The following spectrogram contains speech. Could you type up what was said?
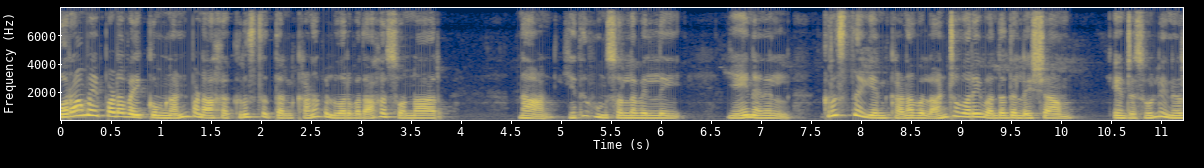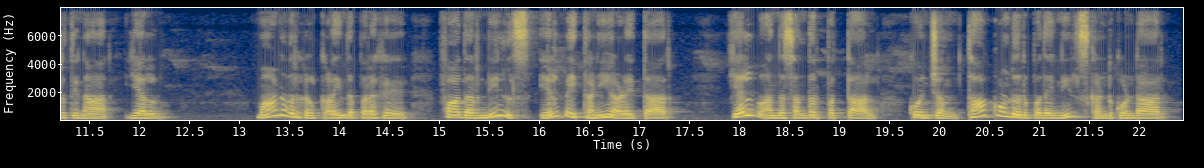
பொறாமைப்பட வைக்கும் நண்பனாக கிறிஸ்து தன் கனவில் வருவதாக சொன்னார். நான் எதுவும் சொல்லவில்லை. ஏனெனில் கிறிஸ்து என் கனவில் அன்று வரை வந்ததில்லை ஷாம் என்று சொல்லி நிறுத்தினார் எல். மாணவர்கள் கலைந்த பிறகு ஃபாதர் நீல்ஸ் எல்வை தனியே அழைத்தார். எல் அந்த சந்தர்ப்பத்தால் கொஞ்சம் தாக்கொண்டு இருப்பதை நீல்ஸ் கண்டு கொண்டார்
